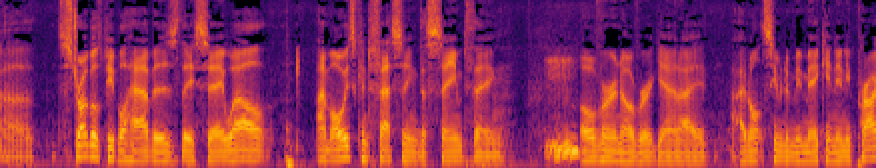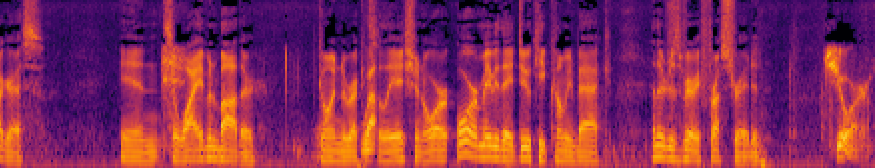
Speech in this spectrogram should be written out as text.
uh, struggles people have is they say, well, I'm always confessing the same thing mm-hmm. over and over again. I, I don't seem to be making any progress. And so why even bother going to reconciliation? or, or maybe they do keep coming back and they're just very frustrated. Sure.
